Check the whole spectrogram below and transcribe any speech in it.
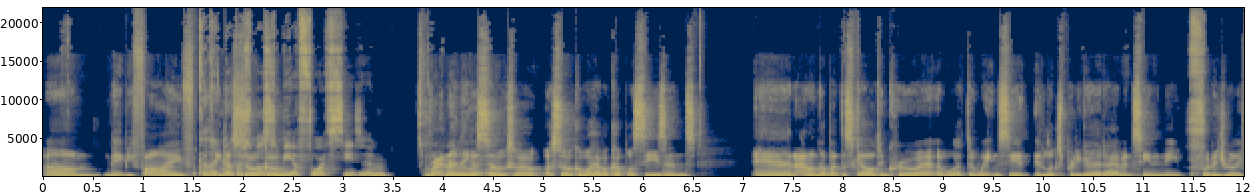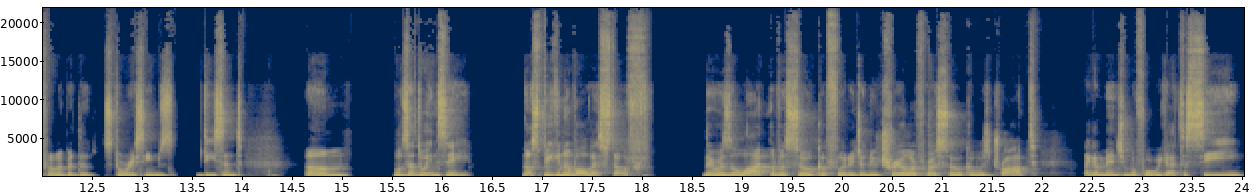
um, maybe five. I Because I, think there's supposed to be a fourth season. right? And I think. Ahsoka, Ahsoka will have a couple of seasons. And I don't know about the skeleton crew. I, we'll have to wait and see. It, it looks pretty good. I haven't seen any footage really from it, but the story seems decent. Um, we'll just have to wait and see. Now, speaking of all that stuff, there was a lot of Ahsoka footage. A new trailer for Ahsoka was dropped. Like I mentioned before, we got to see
